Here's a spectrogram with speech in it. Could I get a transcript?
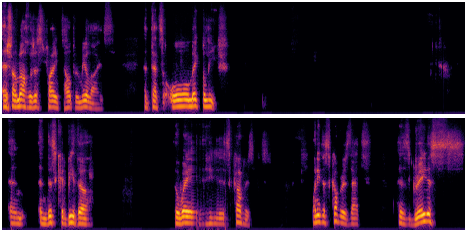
And Shalmach was just trying to help him realize that that's all make believe. And, and this could be the, the way that he discovers it. When he discovers that his greatest,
